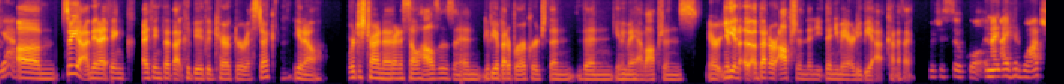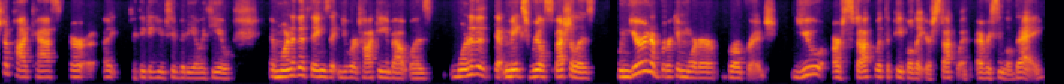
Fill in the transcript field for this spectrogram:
yeah. Um so yeah i mean i think i think that that could be a good characteristic you know. We're just trying to trying to sell houses and be a better brokerage than than you know you may have options or you know, a better option than you than you may already be at kind of thing. Which is so cool and i, I had watched a podcast or a, I think a youtube video with you and one of the things that you were talking about was one of the that makes real special is when you're in a brick and mortar brokerage, you are stuck with the people that you're stuck with every single day,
